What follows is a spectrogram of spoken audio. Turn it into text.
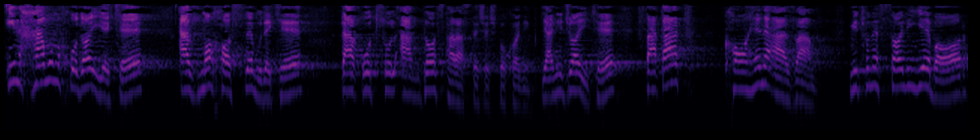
این همون خداییه که از ما خواسته بوده که در قدس الاقداس پرستشش بکنیم. یعنی جایی که فقط کاهن اعظم می‌تونه سالی یه بار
